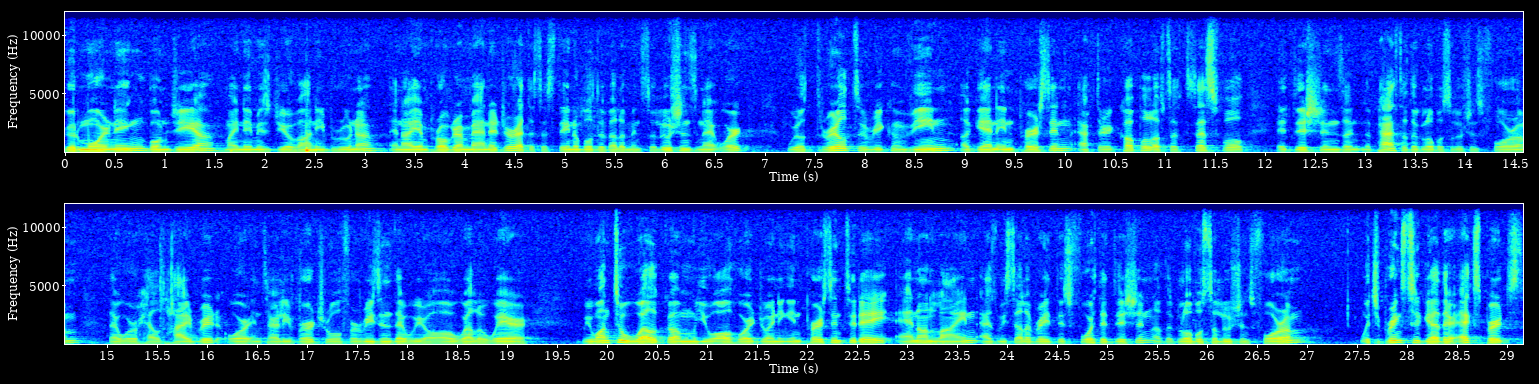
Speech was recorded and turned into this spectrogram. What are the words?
Good morning, bom dia. My name is Giovanni Bruna, and I am Program Manager at the Sustainable Development Solutions Network. We're thrilled to reconvene again in person after a couple of successful editions in the past of the Global Solutions Forum that were held hybrid or entirely virtual for reasons that we are all well aware. We want to welcome you all who are joining in person today and online as we celebrate this fourth edition of the Global Solutions Forum, which brings together experts,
